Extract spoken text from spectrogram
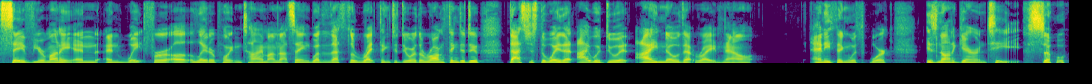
save your money and and wait for a later point in time. I'm not saying whether that's the right thing to do or the wrong thing to do. That's just the way that I would do it. I know that right now anything with work is not a guarantee. So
